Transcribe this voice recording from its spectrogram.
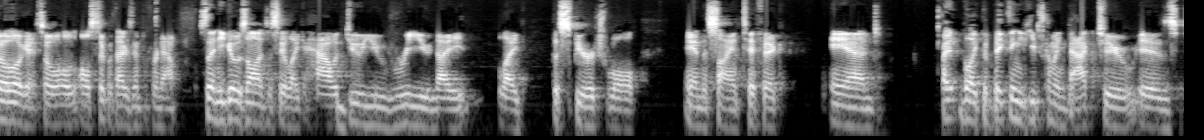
oh okay, so I'll, I'll stick with that example for now. So then he goes on to say like how do you reunite like the spiritual and the scientific, and I, like the big thing he keeps coming back to is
